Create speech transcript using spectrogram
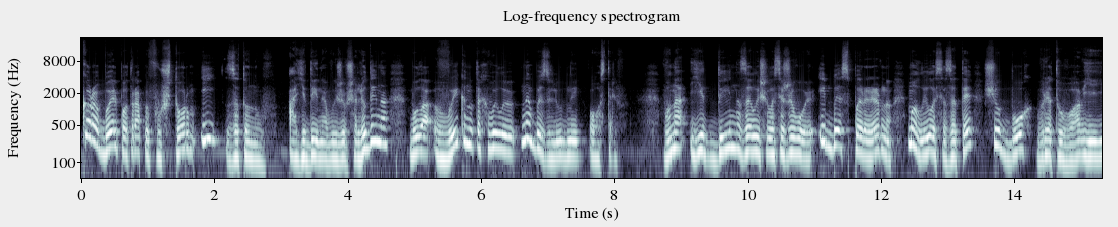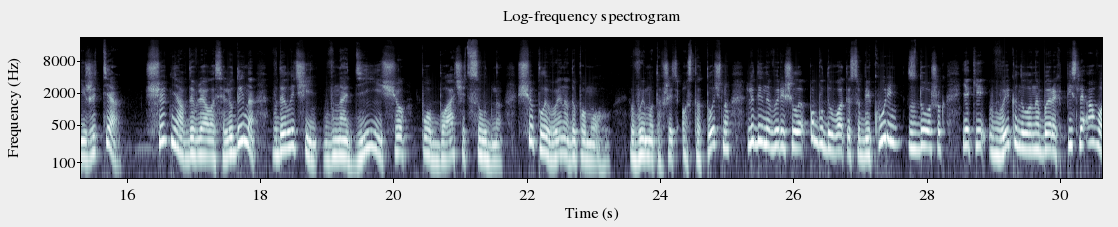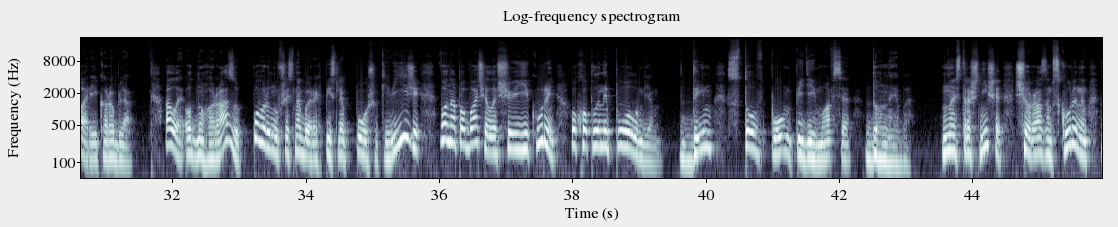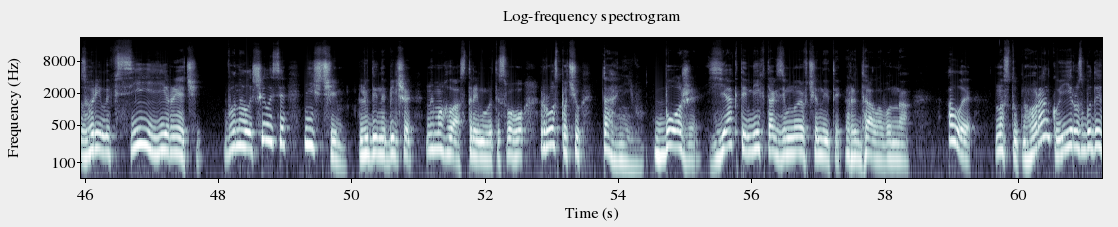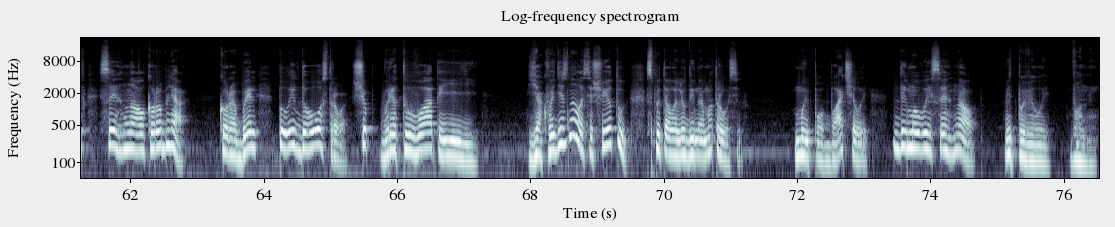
Корабель потрапив у шторм і затонув. А єдина виживша людина була викинута хвилею на безлюдний острів. Вона єдина залишилася живою і безперервно молилася за те, щоб Бог врятував її життя. Щодня вдивлялася людина вдалечінь в надії, що побачить судно, що пливе на допомогу. Вимотавшись остаточно, людина вирішила побудувати собі курінь з дошок, який викинула на берег після аварії корабля. Але одного разу, повернувшись на берег після пошуків їжі, вона побачила, що її курень охоплений полум'ям. Дим стовпом підіймався до неба. Найстрашніше, що разом з куреним згоріли всі її речі. Вона лишилася ні з чим. Людина більше не могла стримувати свого розпачу та гніву. Боже, як ти міг так зі мною вчинити? ридала вона. Але наступного ранку її розбудив сигнал корабля. Корабель плив до острова, щоб врятувати її. Як ви дізналися, що я тут? спитала людина матросів. Ми побачили димовий сигнал, відповіли вони.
